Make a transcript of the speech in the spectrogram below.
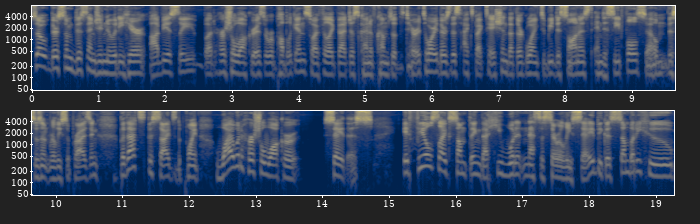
So there's some disingenuity here, obviously, but Herschel Walker is a Republican, so I feel like that just kind of comes with the territory. There's this expectation that they're going to be dishonest and deceitful, so this isn't really surprising. But that's besides the point. Why would Herschel Walker say this? It feels like something that he wouldn't necessarily say because somebody who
